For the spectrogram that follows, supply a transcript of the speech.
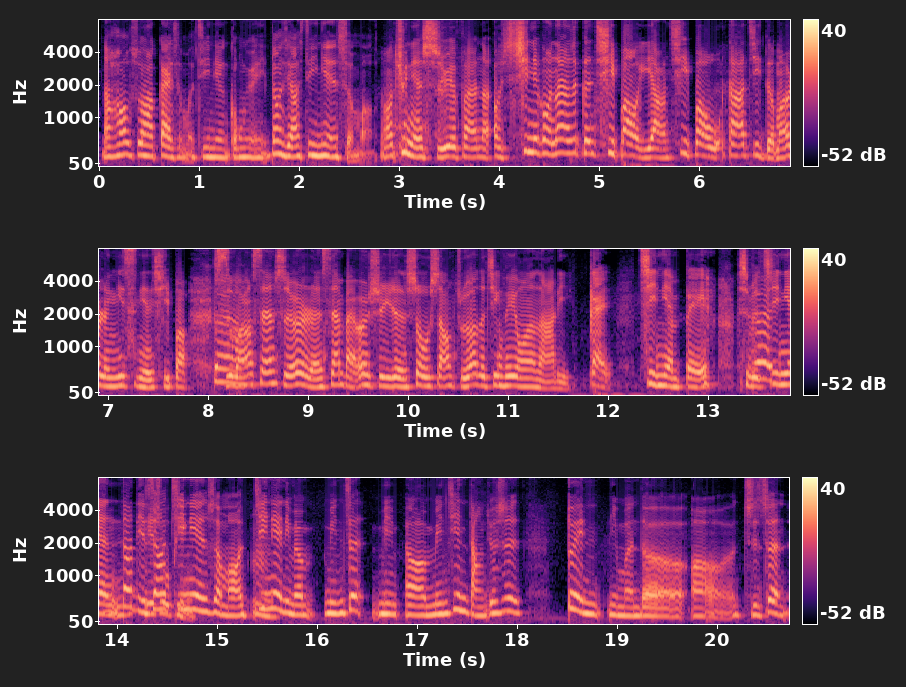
然后说要盖什么纪念公园，你到底要纪念什么？然后去年十月份呢，哦，纪念公园那是跟气爆一样，气爆大家记得吗？二零一四年气爆，死亡三十二人，三百二十一人受伤，主要的经费用在哪里？盖纪念碑，是不是纪念？到底是要纪念什么？纪念你们民政民呃民进党就是对你们的呃执政。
